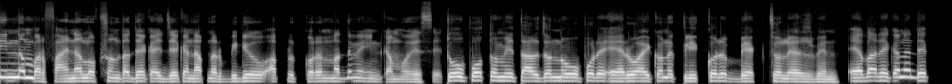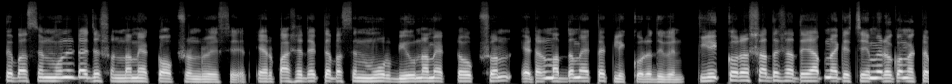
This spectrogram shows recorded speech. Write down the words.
তিন নাম্বার ফাইনাল অপশনটা দেখাই, যেখানে আপনার ভিডিও আপলোড করার মাধ্যমে ইনকাম হয়েছে। তো প্রথমে তার জন্য উপরে এরো আইকনে ক্লিক করে ব্যাক চলে আসবেন। এবার এখানে দেখতে পাচ্ছেন মনিটাইজেশন নামে একটা অপশন রয়েছে। এর পাশে দেখতে পাচ্ছেন মোর ভিউ নামে একটা অপশন এটার মাধ্যমে একটা ক্লিক করে দিবেন। ক্লিক করার সাথে সাথে আপনাকে সেম এরকম একটা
